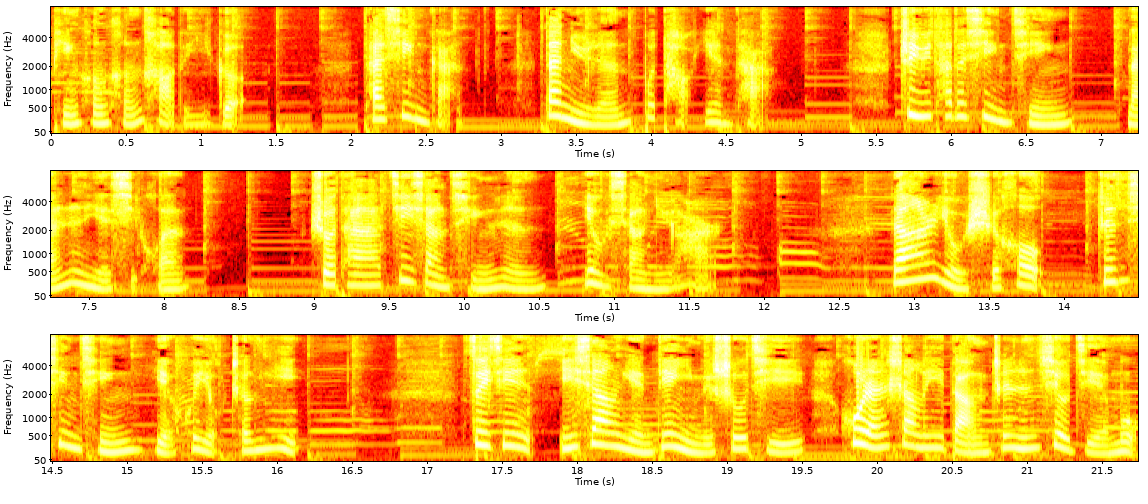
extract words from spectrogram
平衡很好的一个，她性感，但女人不讨厌她。至于她的性情，男人也喜欢，说她既像情人又像女儿。然而有时候。真性情也会有争议。最近，一向演电影的舒淇忽然上了一档真人秀节目，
